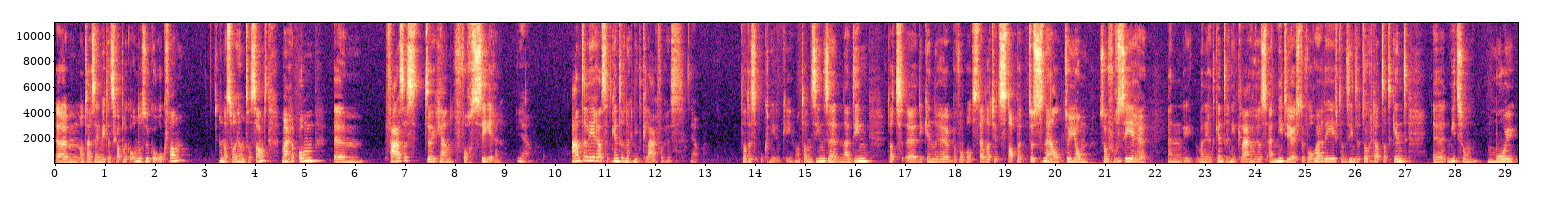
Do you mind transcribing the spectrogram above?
ehm, want daar zijn wetenschappelijke onderzoeken ook van, en dat is wel heel interessant, maar om ehm, fases te gaan forceren. Ja. Aan te leren als het kind er nog niet klaar voor is. Ja. Dat is ook niet oké. Want dan zien ze nadien dat eh, die kinderen bijvoorbeeld, stel dat je het stappen te snel, te jong zou Mhm. forceren. En wanneer het kind er niet klaar voor is en niet de juiste voorwaarden heeft, dan zien ze toch Ja. dat dat kind eh, niet zo mooi,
